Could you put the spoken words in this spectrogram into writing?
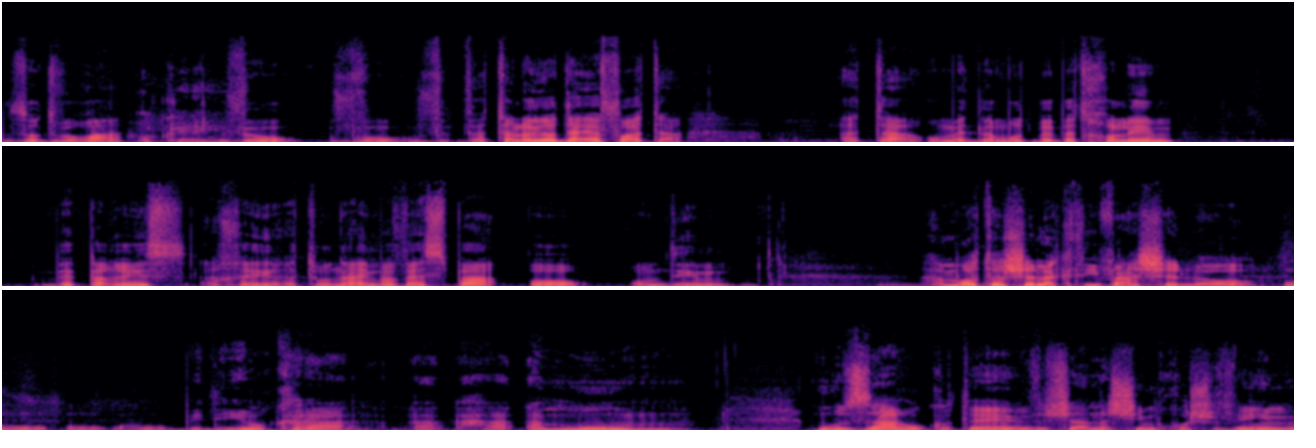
זו דבורה, אוקיי. והוא, והוא, ו- ואתה לא יודע איפה אתה. אתה עומד למות בבית חולים בפריס, אחרי התאונה עם הווספה, או עומדים... המוטו של הכתיבה שלו הוא, הוא, הוא בדיוק העמום. מוזר, הוא כותב שאנשים חושבים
